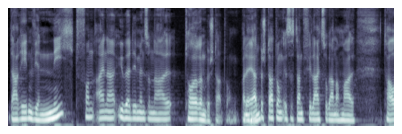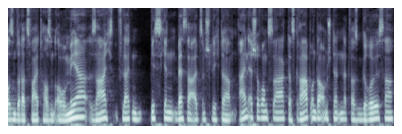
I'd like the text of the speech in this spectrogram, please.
da reden wir nicht von einer überdimensional teuren Bestattung. Bei der Erdbestattung ist es dann vielleicht sogar nochmal 1000 oder 2000 Euro mehr, sah ich vielleicht ein bisschen besser als ein schlichter Einäscherungssarg, das Grab unter Umständen etwas größer,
